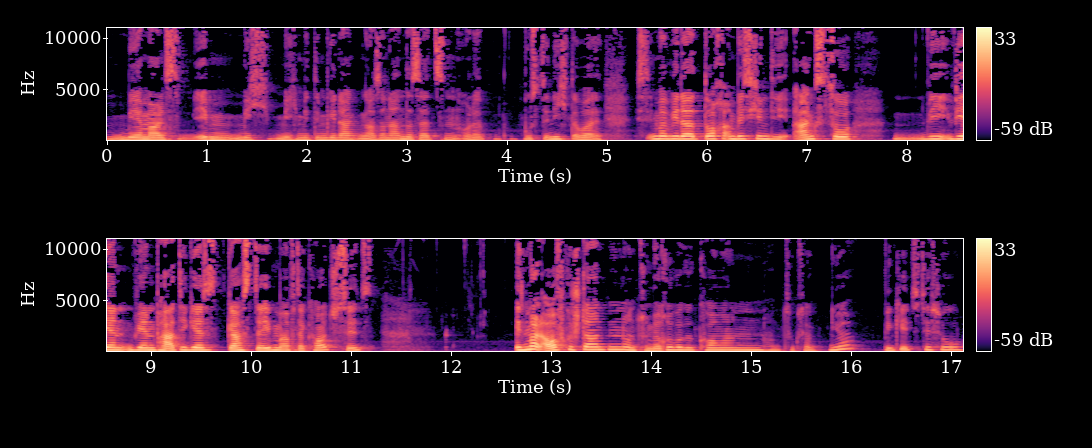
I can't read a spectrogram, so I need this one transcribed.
mehrmals eben mich, mich mit dem Gedanken auseinandersetzen oder musste nicht, aber ist immer wieder doch ein bisschen die Angst so wie, wie ein, wie ein Partygast, der eben auf der Couch sitzt, ist mal aufgestanden und zu mir rübergekommen und so gesagt, ja, wie geht's dir so?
